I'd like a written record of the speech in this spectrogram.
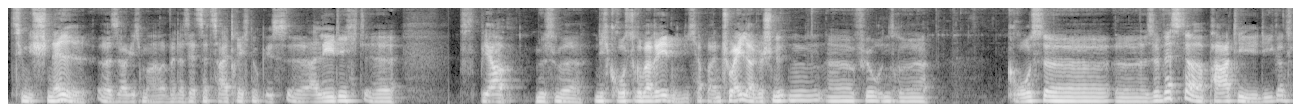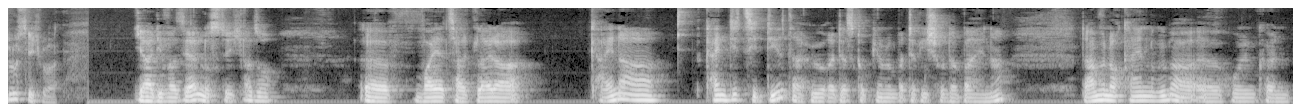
ziemlich schnell, äh, sage ich mal, wenn das jetzt eine Zeitrechnung ist, äh, erledigt. Äh, ja, müssen wir nicht groß drüber reden. Ich habe einen Trailer geschnitten äh, für unsere große äh, Silvesterparty, die ganz lustig war. Ja, die war sehr lustig. Also äh, war jetzt halt leider keiner, kein dezidierter Hörer der Skorpion und Batterie Show dabei, ne? Da haben wir noch keinen rüberholen äh, können.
